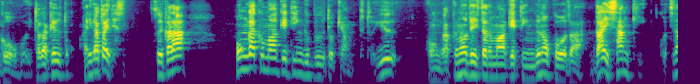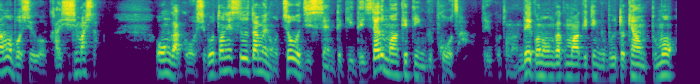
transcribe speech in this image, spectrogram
ご応募いただけるとありがたいです。それから、音楽マーケティングブートキャンプという音楽のデジタルマーケティングの講座第3期、こちらも募集を開始しました。音楽を仕事にするための超実践的デジタルマーケティング講座ということなんで、この音楽マーケティングブートキャンプも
